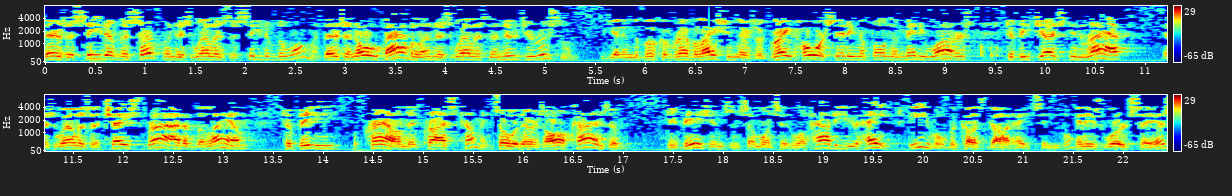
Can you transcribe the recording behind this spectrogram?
There's a seed of the serpent as well as the seed of the woman. There's an old Babylon as well as the new Jerusalem. You get in the book of Revelation, there's a great whore sitting upon the many waters to be judged in wrath, as well as a chaste bride of the Lamb to be crowned at Christ's coming. So there's all kinds of divisions, and someone says, well, how do you hate evil? Because God hates evil. And His Word says,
